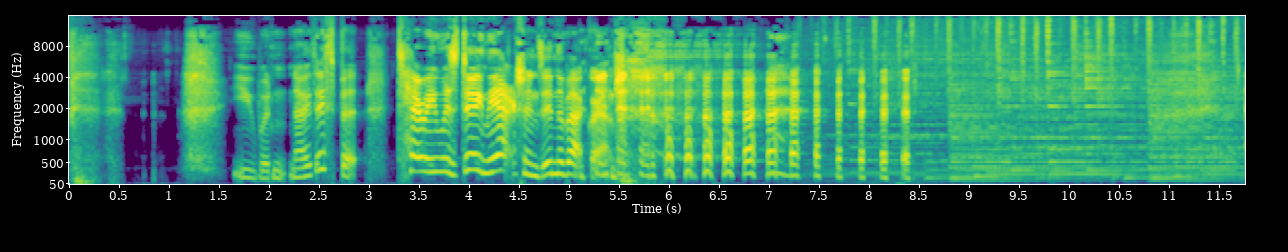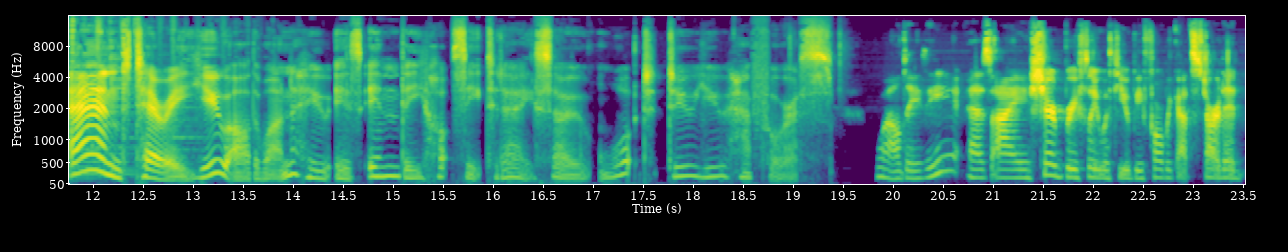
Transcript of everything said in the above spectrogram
you wouldn't know this, but Terri was doing the actions in the background. and Terri, you are the one who is in the hot seat today. So, what do you have for us? Well, Daisy, as I shared briefly with you before we got started,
